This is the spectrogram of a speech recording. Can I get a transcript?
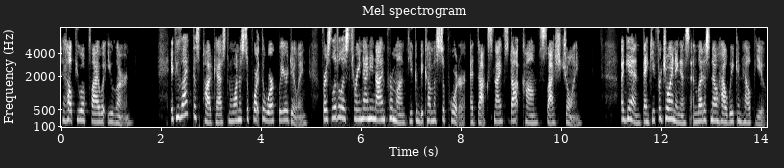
to help you apply what you learn if you like this podcast and want to support the work we are doing for as little as $3.99 per month you can become a supporter at docsnipes.com slash join again thank you for joining us and let us know how we can help you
